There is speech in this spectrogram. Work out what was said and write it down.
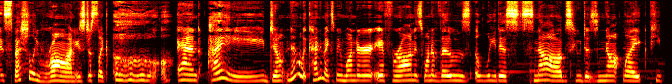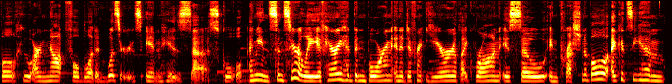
especially Ron, he's just like, oh. And I don't know. It kind of makes me wonder if Ron is one of those elitist snobs who does not like people who are not full blooded wizards in his uh, school. I mean, sincerely, if Harry had been born in a different year, like Ron is so impressionable, I could see him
